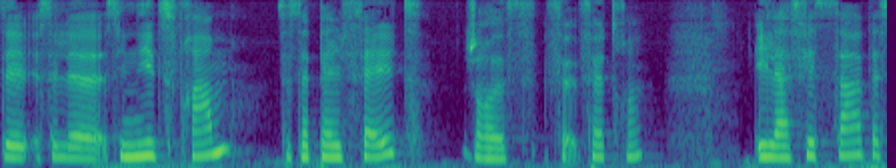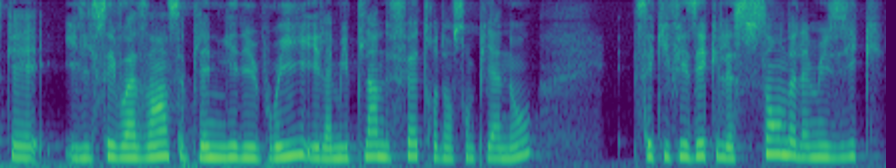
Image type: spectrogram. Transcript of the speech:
C'est c'est le c'est Nils Fram, ça s'appelle Feld, genre feutre. Il a fait ça parce que il, ses voisins se plaignaient du bruit. Il a mis plein de feutres dans son piano ce qui faisait que le son de la musique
